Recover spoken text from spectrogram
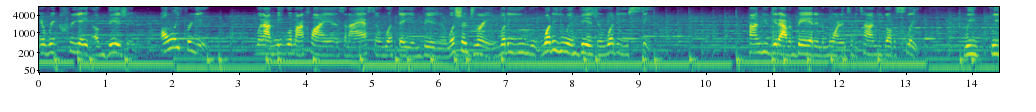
and recreate a vision only for you. When I meet with my clients and I ask them what they envision, what's your dream? What do you what do you envision? What do you see? Time you get out of bed in the morning to the time you go to sleep. We we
